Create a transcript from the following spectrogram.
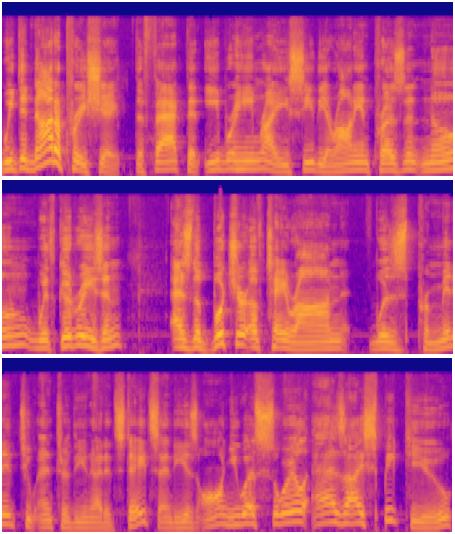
We did not appreciate the fact that Ebrahim Raisi, the Iranian president, known with good reason as the butcher of Tehran, was permitted to enter the United States, and he is on U.S. soil as I speak to you.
